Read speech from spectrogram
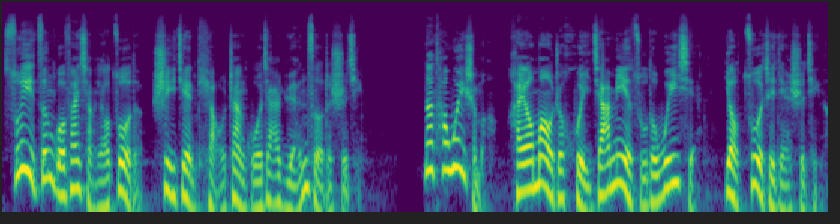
所以曾国藩想要做的是一件挑战国家原则的事情。那他为什么还要冒着毁家灭族的危险要做这件事情呢？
